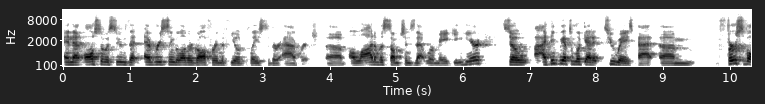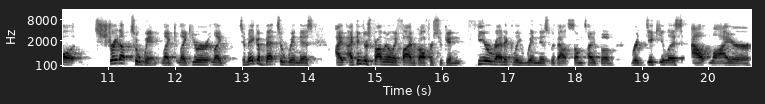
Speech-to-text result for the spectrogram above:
And that also assumes that every single other golfer in the field plays to their average. Um, a lot of assumptions that we're making here. So I think we have to look at it two ways, Pat. Um, first of all, straight up to win, like like you're like to make a bet to win this. I, I, think there's probably only five golfers who can theoretically win this without some type of ridiculous outlier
